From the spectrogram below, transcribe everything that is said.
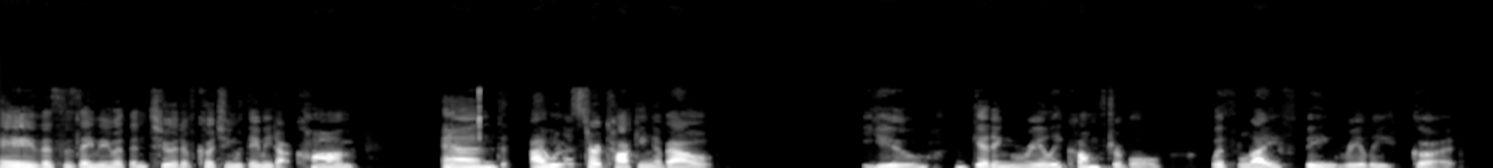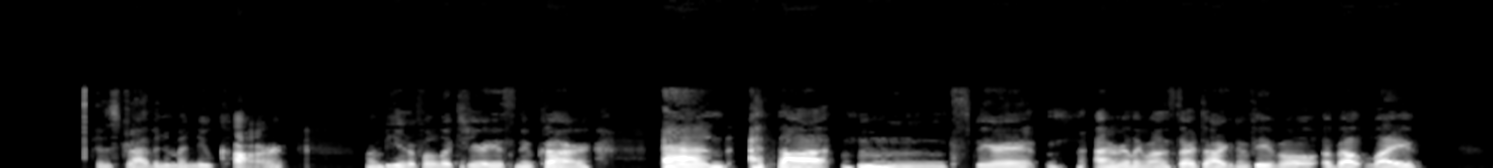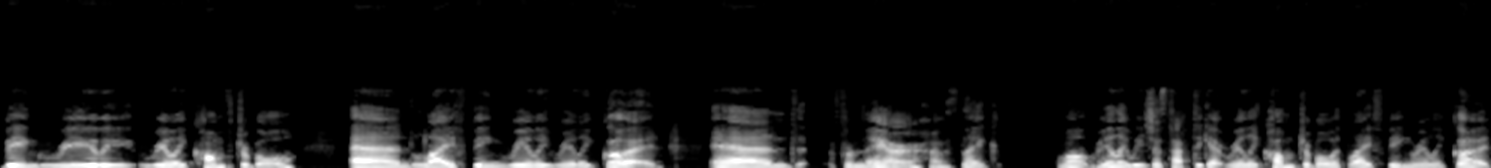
Hey, this is Amy with intuitivecoachingwithamy.com. And I want to start talking about you getting really comfortable with life being really good. I was driving in my new car, my beautiful, luxurious new car. And I thought, hmm, spirit, I really want to start talking to people about life being really, really comfortable and life being really, really good. And from there, I was like, well, really, we just have to get really comfortable with life being really good.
